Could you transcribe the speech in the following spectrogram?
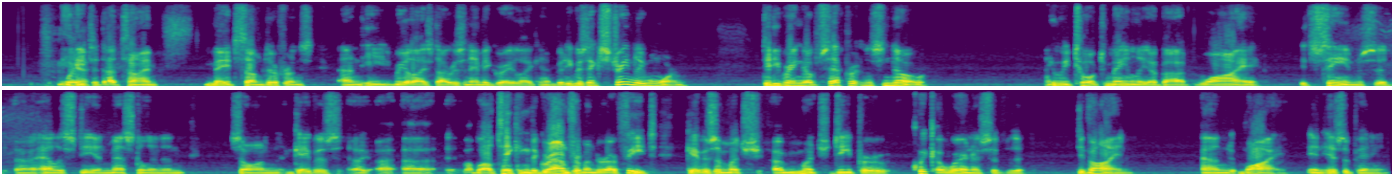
weight at that time made some difference. And he realized I was an emigre like him. But he was extremely warm. Did he bring up separateness? No. We talked mainly about why it seems that uh, LSD and mescaline and so on gave us, uh, uh, uh, while taking the ground from under our feet, gave us a much, a much deeper, quick awareness of the divine and why, in his opinion.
